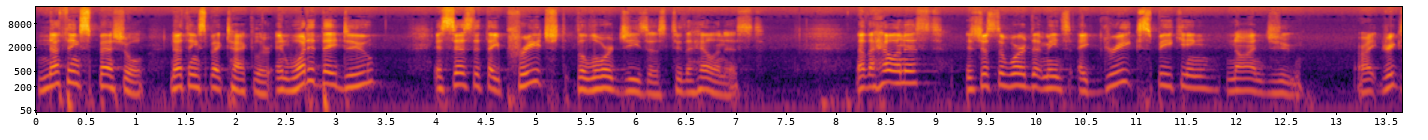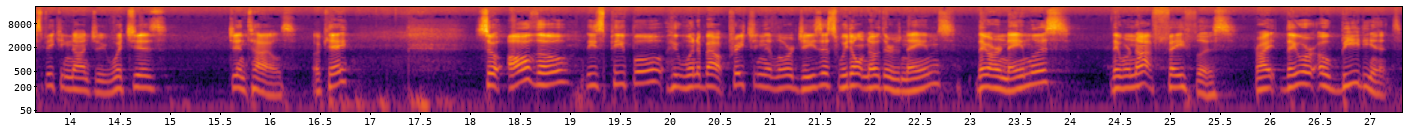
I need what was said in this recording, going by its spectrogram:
Nothing special, nothing spectacular. And what did they do? It says that they preached the Lord Jesus to the Hellenists. Now, the Hellenists, is just a word that means a Greek speaking non Jew. All right, Greek speaking non Jew, which is Gentiles, okay? So, although these people who went about preaching the Lord Jesus, we don't know their names, they are nameless, they were not faithless, right? They were obedient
